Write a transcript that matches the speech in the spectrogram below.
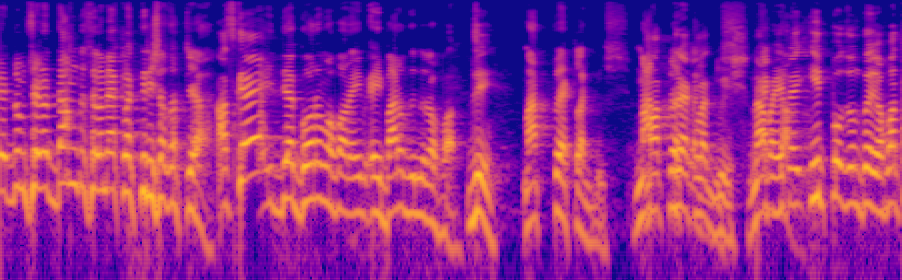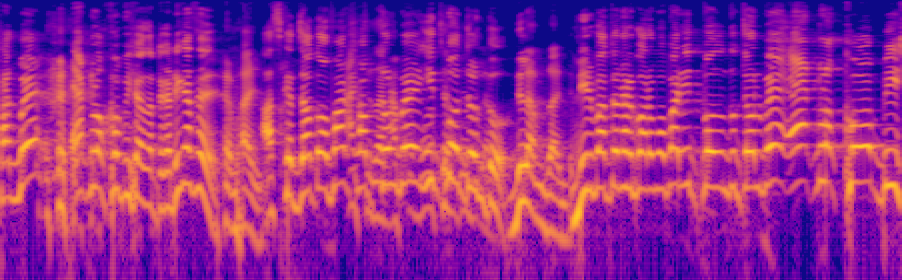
বেডরুম সেটার দাম দিয়েছিলাম এক লাখ তিরিশ হাজার টাকা। আজকে? এই দিয়ে গরম অফার এই এই বারো দিনের অফার জি। মাত্র এক লাখ বিশ। মাত্র এক লাখ বিশ। না ভাই এটা ঈদ পর্যন্ত এই অফার থাকবে। এক লক্ষ বিশ হাজার টাকা ঠিক আছে? ভাই। আজকে যত অফার সব আচ্ছা, চলবে ঈদ পর্যন্ত। দিলাম। যাই নির্বাচনের গরম অফার ঈদ পর্যন্ত চলবে। এক লক্ষ বিশ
